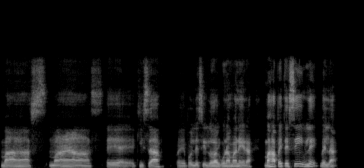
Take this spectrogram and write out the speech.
más, más, eh, quizás, por decirlo de alguna manera, más apetecible, ¿verdad?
